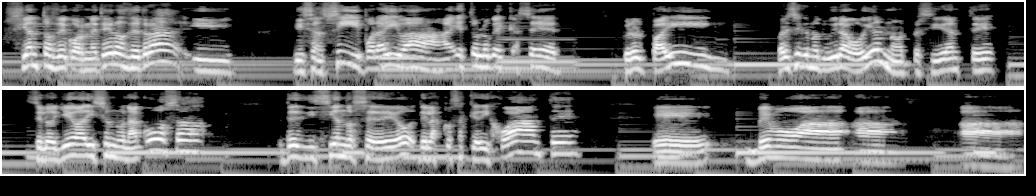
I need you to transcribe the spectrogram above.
cientos de corneteros detrás y dicen, sí, por ahí va, esto es lo que hay que hacer. Pero el país parece que no tuviera gobierno. El presidente se lo lleva diciendo una cosa, diciéndose de, las cosas que dijo antes. Eh, vemos a, a,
